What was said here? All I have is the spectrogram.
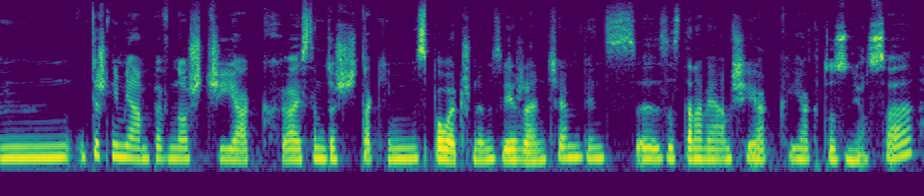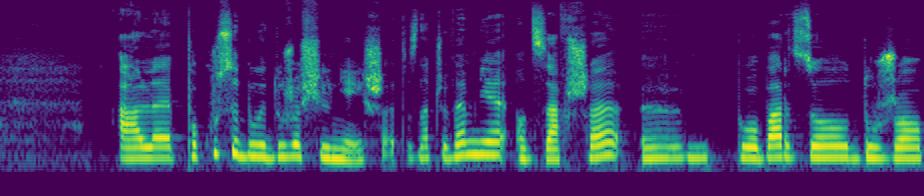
Mm, też nie miałam pewności, jak, a jestem dość takim społecznym zwierzęciem, więc e, zastanawiałam się, jak, jak to zniosę. Ale pokusy były dużo silniejsze. To znaczy, we mnie od zawsze było bardzo dużo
